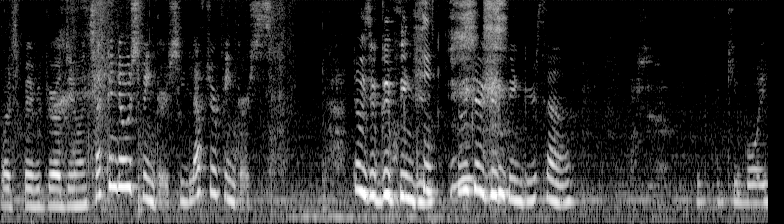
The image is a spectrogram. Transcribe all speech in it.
What's baby girl doing? Checking those fingers. She left her fingers. Those are good fingers. those are good fingers, huh? That's a cute boy.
